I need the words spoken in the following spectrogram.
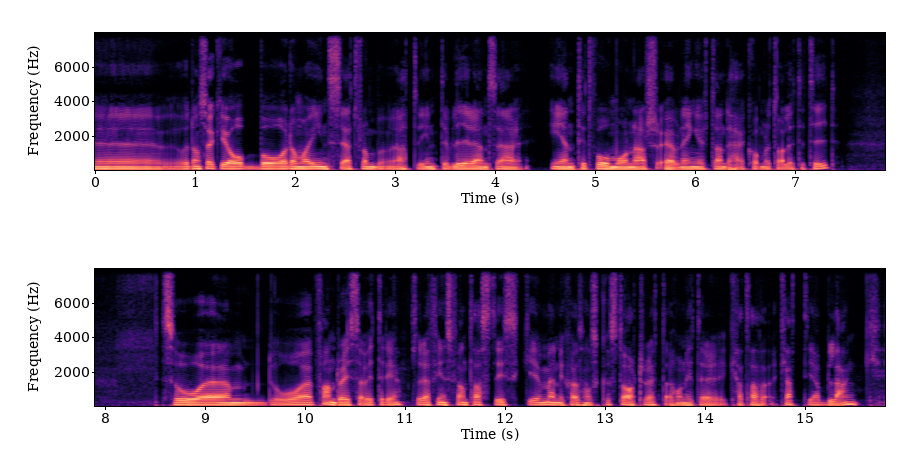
Eh, och de söker jobb och de har insett från, att det inte blir en så här en till två månaders övning utan det här kommer att ta lite tid. Så ehm, då fundraisar vi till det. Så det finns fantastisk människa som ska starta detta. Hon heter Katja Blank,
